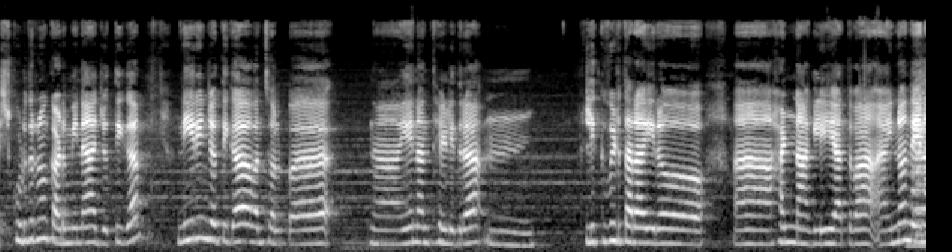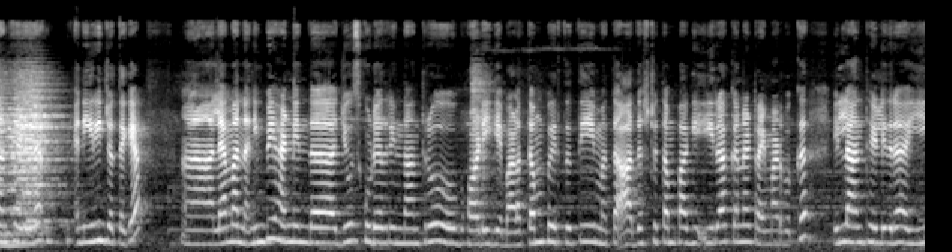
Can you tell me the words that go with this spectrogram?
ಎಷ್ಟು ಕುಡಿದ್ರೂ ಕಡಿಮೆನ ಜೊತೆಗೆ, ನೀರಿನ ಜೊತೆಗೆ ಒಂದು ಸ್ವಲ್ಪ ಏನಂತ ಹೇಳಿದ್ರೆ ಲಿಕ್ವಿಡ್ ಥರ ಇರೋ ಹಣ್ಣಾಗಲಿ ಅಥವಾ ಇನ್ನೊಂದು ಏನಂತ ಹೇಳಿದ್ರೆ, ನೀರಿನ ಜೊತೆಗೆ ಲೆಮನ್, ನಿಂಬೆ ಹಣ್ಣಿಂದ ಜ್ಯೂಸ್ ಕುಡಿಯೋದ್ರಿಂದ ಅಂತೂ ಬಾಡಿಗೆ ಭಾಳ ತಂಪು ಇರ್ತೈತಿ ಮತ್ತು ಆದಷ್ಟು ತಂಪಾಗಿ ಇರೋಕನ್ನ ಟ್ರೈ ಮಾಡ್ಬೇಕು. ಇಲ್ಲ ಅಂತ ಹೇಳಿದ್ರೆ ಈ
